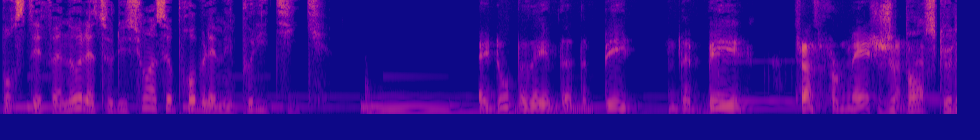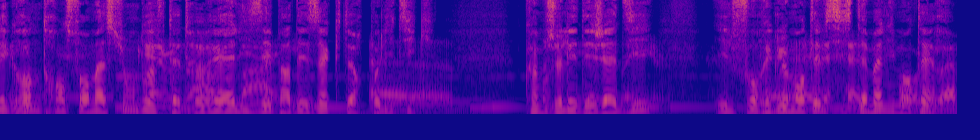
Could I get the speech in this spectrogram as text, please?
Pour Stefano, la solution à ce problème est politique. Je pense que les grandes transformations doivent être réalisées par des acteurs politiques. Comme je l'ai déjà dit, il faut réglementer le système alimentaire.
